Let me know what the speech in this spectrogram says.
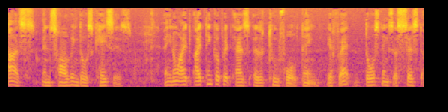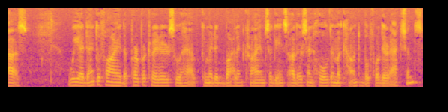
us in solving those cases, and, you know, I, I think of it as, as a twofold thing. If it, those things assist us we identify the perpetrators who have committed violent crimes against others and hold them accountable for their actions.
